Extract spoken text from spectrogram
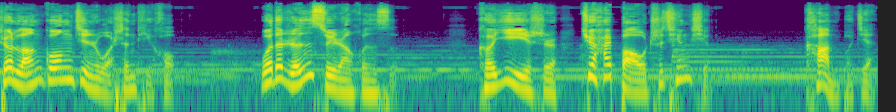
这蓝光进入我身体后，我的人虽然昏死，可意识却还保持清醒，看不见，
